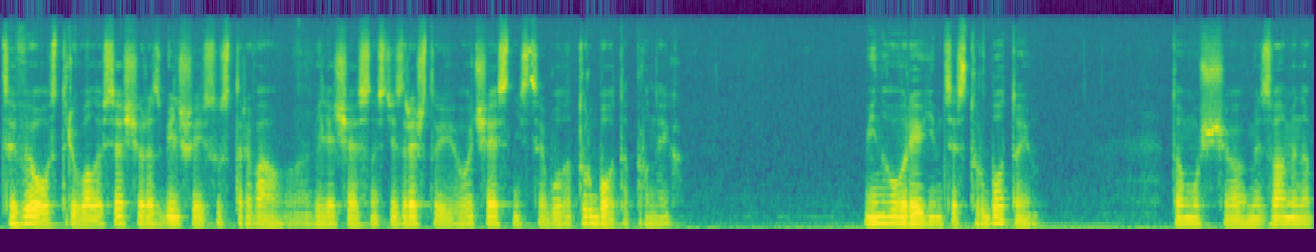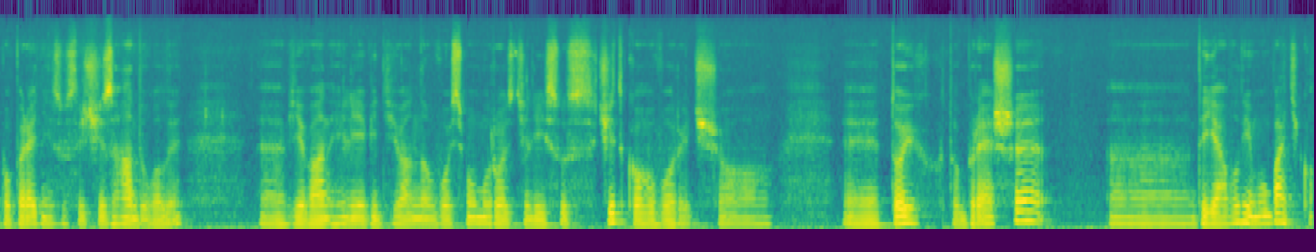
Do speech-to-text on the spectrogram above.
це виострювалося, щораз більше Ісус тривав біля чесності. Зрештою, його чесність це була турбота про них. Він говорив їм це з турботою, тому що ми з вами на попередній зустрічі згадували в Євангелії від Йоанна в 8 розділі Ісус чітко говорить, що е, той, хто бреше, е, диявол йому батько.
